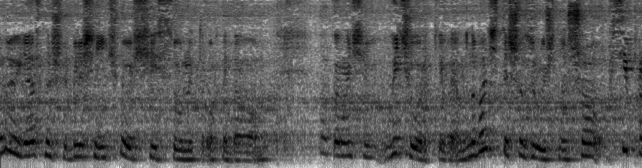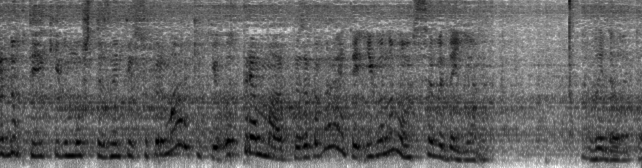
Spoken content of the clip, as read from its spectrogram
ну ясно, що більше нічого, ще й солі трохи дало. Ну, коротше, вичоркиваємо. Ну, бачите, що зручно, що всі продукти, які ви можете знайти в супермаркеті, от прям марку забиваєте, і воно вам все видає. Видалити.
